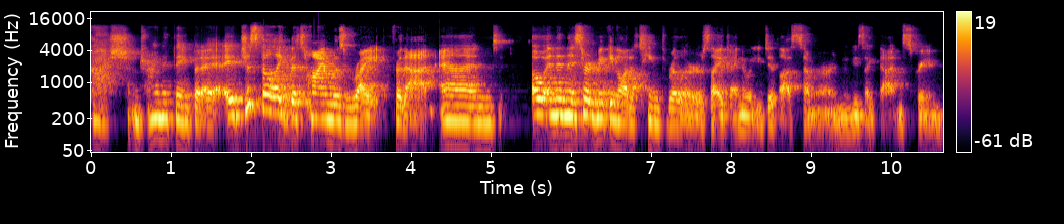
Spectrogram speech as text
gosh, I'm trying to think, but I, it just felt like the time was right for that. And Oh, and then they started making a lot of teen thrillers, like I Know What You Did Last Summer and movies like that and Scream.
